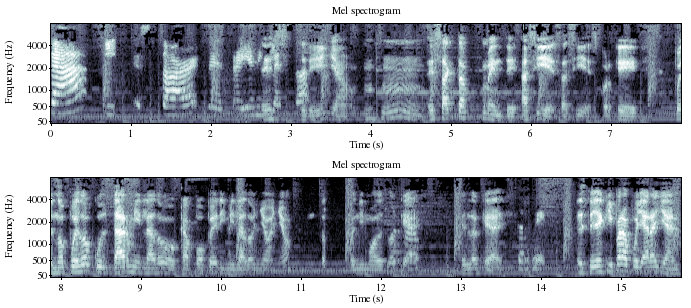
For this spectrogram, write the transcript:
K y Star de estrella en inglés. Estrella, ujú, exactamente, así es, así es, porque pues no puedo ocultar mi lado K-popper y mi lado ñoño, entonces pues ni modo, es lo que hay, es lo que hay. Correcto. Estoy aquí para apoyar a Jan,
